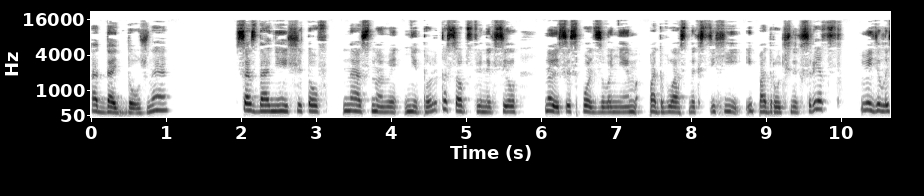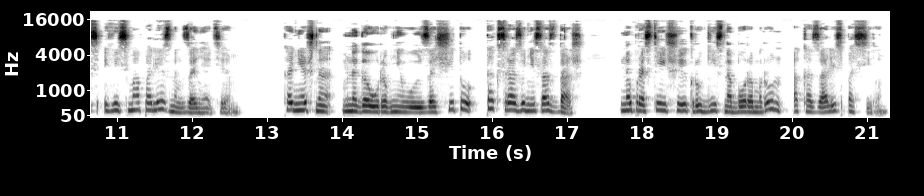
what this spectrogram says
Отдать должное. Создание счетов на основе не только собственных сил, но и с использованием подвластных стихий и подручных средств виделось весьма полезным занятием. Конечно, многоуровневую защиту так сразу не создашь, но простейшие круги с набором рун оказались по силам.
